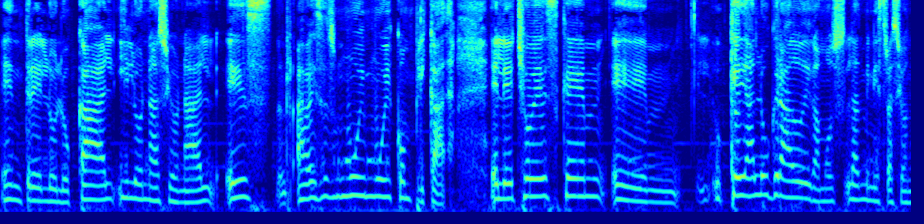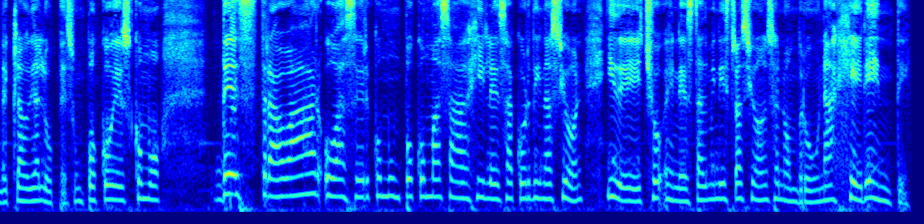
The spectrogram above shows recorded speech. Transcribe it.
entre lo local y lo nacional es a veces muy, muy complicada. El hecho es que, eh, que ha logrado, digamos, la administración de Claudia López, un poco es como destrabar o hacer como un poco más ágil esa coordinación y de hecho en esta administración se nombró una gerente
